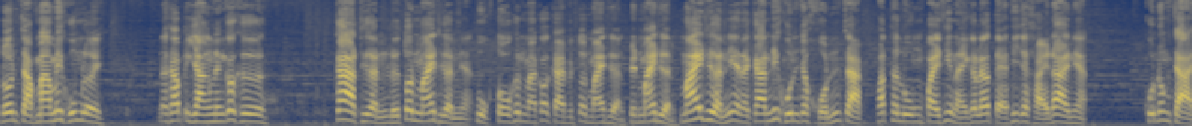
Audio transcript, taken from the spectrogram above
โดนจับมาไม่คุ้มเลยนะครับอีกอย่างหนึ่งก็คือก้าเถื่อนหรือต้นไม้เถื่อนเนี่ยปลูกโตขึ้นมาก็กลายเป็นต้นไม้เถื่อนเป็นไม้เถื่อนไม้เถื่อนเนี่ยนะการที่คุณจะขนจากพัทลุงไปที่ไหนก็แล้วแต่ที่จะขายได้เนี่ยคุณต้องจ่าย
